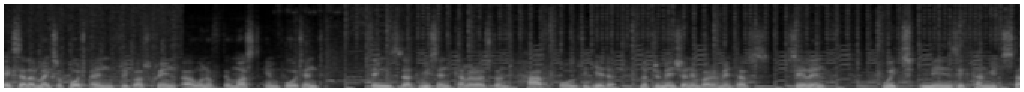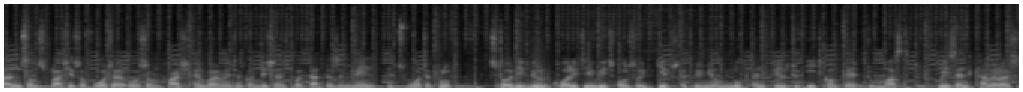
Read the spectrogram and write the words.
External mic support and flip-up screen are one of the most important things that recent cameras don't have altogether, not to mention environmental sealing, which means it can withstand some splashes of water or some harsh environmental conditions, but that doesn't mean it's waterproof. Sturdy build quality which also gives a premium look and feel to it compared to most recent cameras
